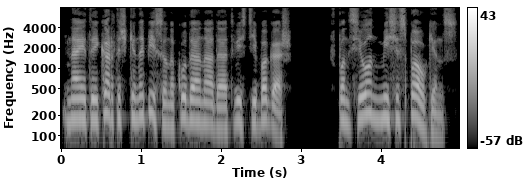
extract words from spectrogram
На этой карточке написано, куда надо отвезти багаж. В пансион миссис Паукинс.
